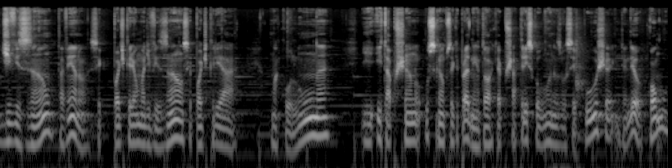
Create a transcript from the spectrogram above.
divisão, tá vendo? Você pode criar uma divisão, você pode criar uma coluna e, e tá puxando os campos aqui para dentro. Ó, quer puxar três colunas, você puxa, entendeu? Como,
